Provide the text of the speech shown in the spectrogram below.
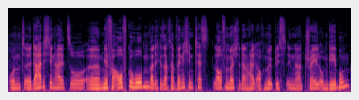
Und äh, da hatte ich den halt so äh, mir für aufgehoben, weil ich gesagt habe, wenn ich einen Test laufen möchte, dann halt auch möglichst in einer Trail-Umgebung.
